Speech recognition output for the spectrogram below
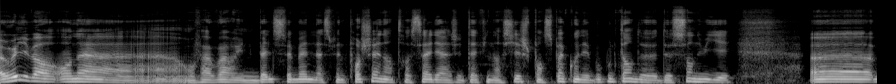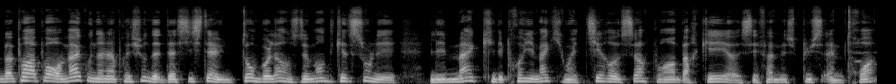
Ah oui, ben, on, a, on va avoir une belle semaine la semaine prochaine entre ça et les résultats financiers. Je pense pas qu'on ait beaucoup de temps de, s'ennuyer. Euh, bah, par rapport au Mac, on a l'impression d'assister à une tombola. On se demande quels sont les, les Mac, les premiers Mac qui vont être tirés au sort pour embarquer euh, ces fameuses puces M3.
